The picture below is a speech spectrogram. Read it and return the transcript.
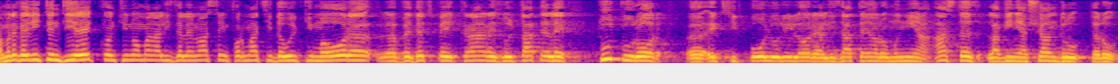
Am revenit în direct, continuăm analizele noastre, informații de ultimă oră. Vedeți pe ecran rezultatele tuturor uh, exit pollurilor realizate în România. Astăzi, Lavinia Șandru, te rog.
